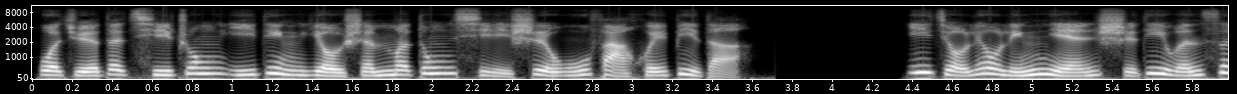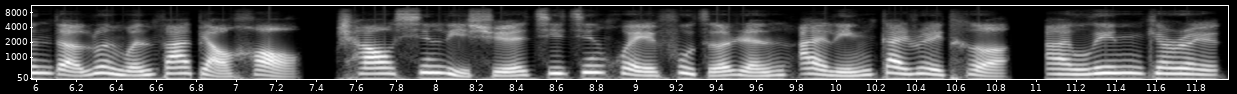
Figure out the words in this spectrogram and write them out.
我觉得其中一定有什么东西是无法回避的。一九六零年，史蒂文森的论文发表后，超心理学基金会负责人艾琳·盖瑞特 （Eileen Garrett）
